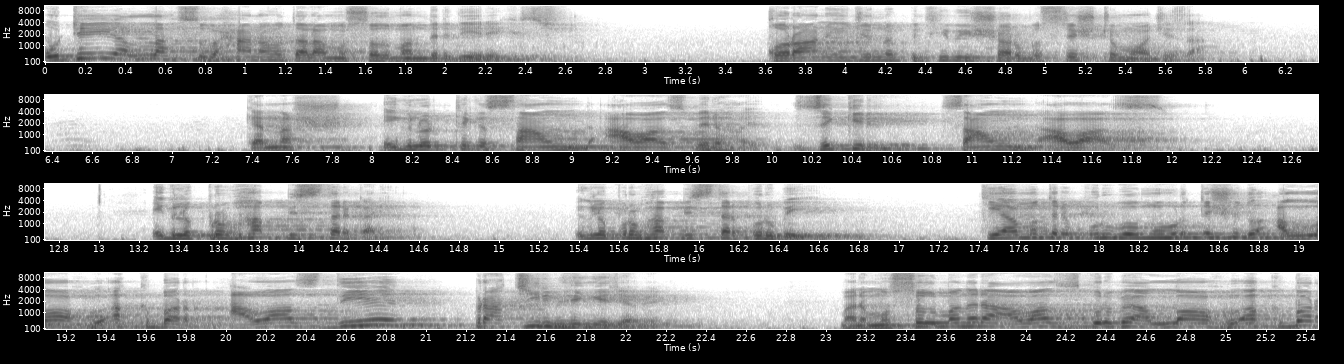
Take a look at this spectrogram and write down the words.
ওটাই আল্লাহ সুবাহানহ তালা মুসলমানদের দিয়ে রেখেছে। কোরআন এই জন্য পৃথিবীর সর্বশ্রেষ্ঠ মজেজা। কেননা এগুলোর থেকে সাউন্ড, আওয়াজ বের হয়। জিকির, সাউন্ড, আওয়াজ, এগুলো প্রভাব বিস্তারকারী। এগুলো প্রভাব বিস্তার করবেই। কিয়ামতের পূর্ব মুহূর্তে শুধু আল্লাহ আকবার আওয়াজ দিয়ে প্রাচীর ভেঙে যাবে। মানে মুসলমানেরা আওয়াজ করবে আল্লাহ আকবার,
